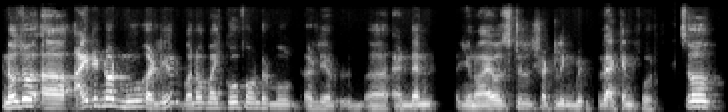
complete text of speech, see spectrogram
And also uh, i did not move earlier. One of my co-founder moved earlier uh, and then you know i was still shuttling back and forth. So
